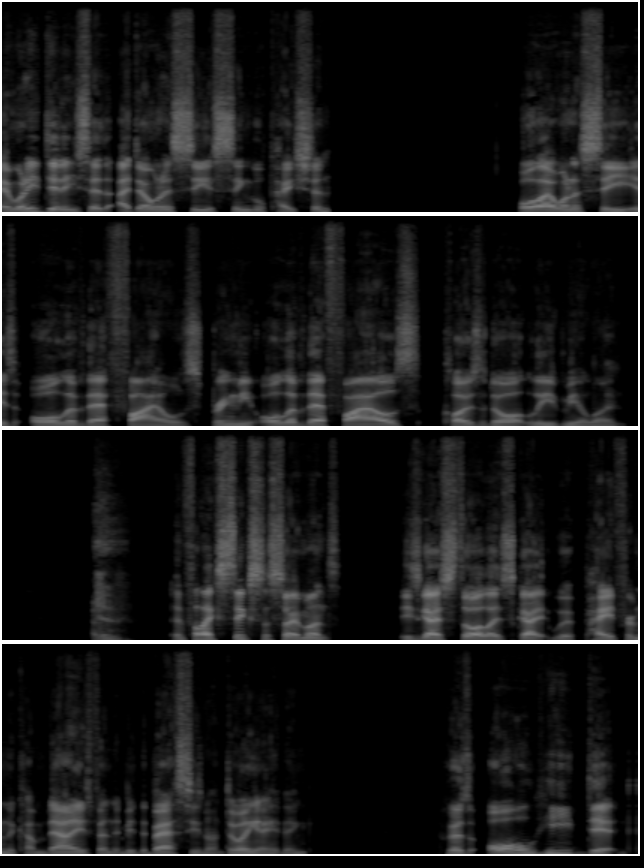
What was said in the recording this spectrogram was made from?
And what he did, he said, I don't want to see a single patient. All I want to see is all of their files. Bring me all of their files, close the door, leave me alone. and for like six or so months, these guys thought, like, this guy, we're paid for him to come down. He's meant to be the best. He's not doing anything. Because all he did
